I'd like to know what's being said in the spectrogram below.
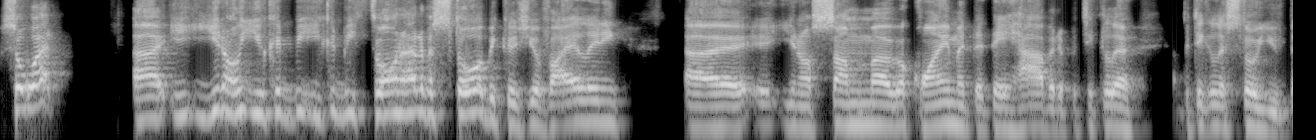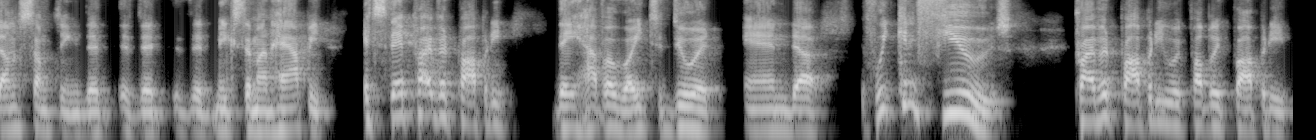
So what? Uh, you know, you could be you could be thrown out of a store because you're violating uh, you know some uh, requirement that they have at a particular a particular store you've done something that that that makes them unhappy it's their private property they have a right to do it and uh, if we confuse private property with public property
